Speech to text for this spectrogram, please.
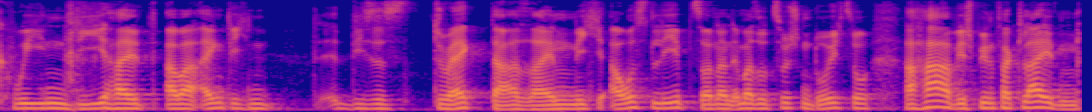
Queen, die halt aber eigentlich dieses Drag-Dasein nicht auslebt, sondern immer so zwischendurch so, haha, wir spielen Verkleiden.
